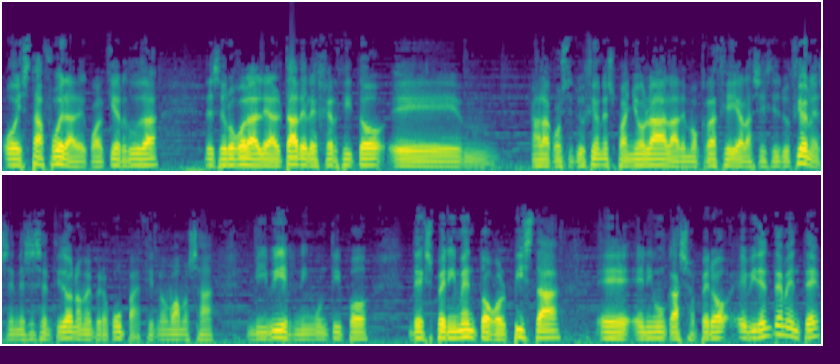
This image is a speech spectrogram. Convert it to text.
o está fuera de cualquier duda, desde luego la lealtad del ejército a la Constitución española, a la democracia y a las instituciones. En ese sentido no me preocupa, es decir, no vamos a vivir ningún tipo de experimento golpista eh, en ningún caso. Pero evidentemente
